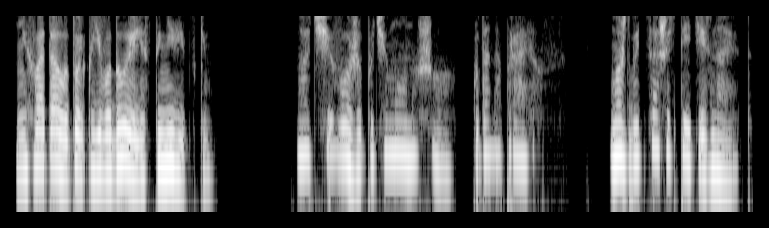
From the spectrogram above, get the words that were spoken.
Не хватало только его дуэли с Таневицким. Но отчего же, почему он ушел? Куда направился? Может быть, Саша с Петей знают?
